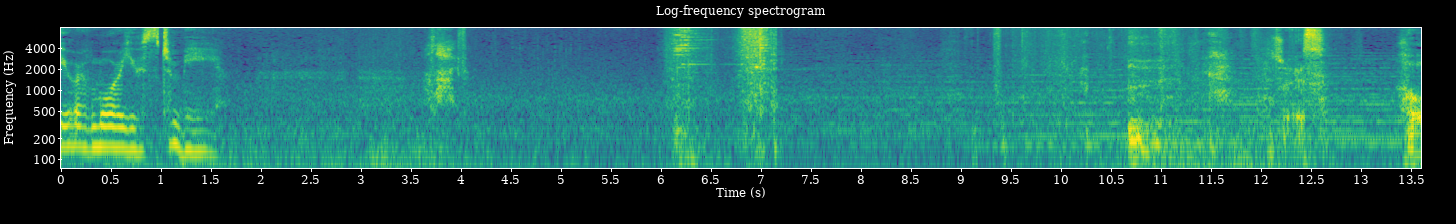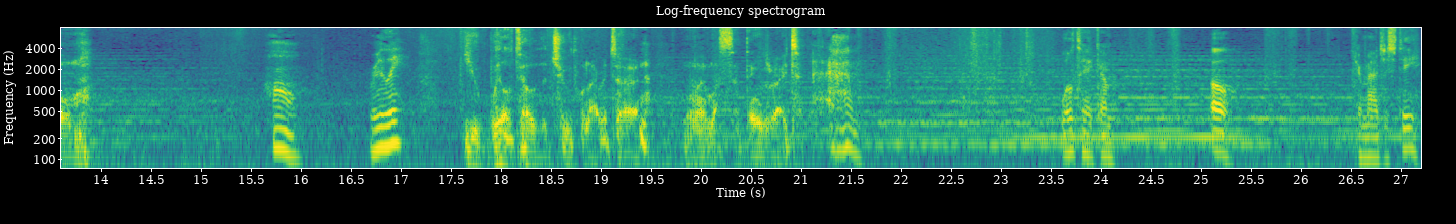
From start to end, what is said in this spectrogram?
You're of more use to me. Alive. Atreus. Home. Oh, really? You will tell the truth when I return. I must set things right. We'll take him. Oh, Your Majesty.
